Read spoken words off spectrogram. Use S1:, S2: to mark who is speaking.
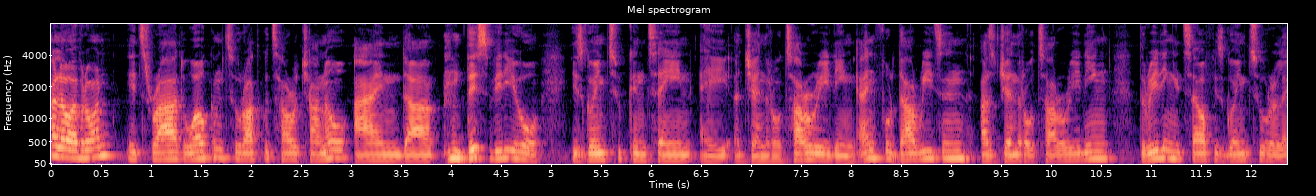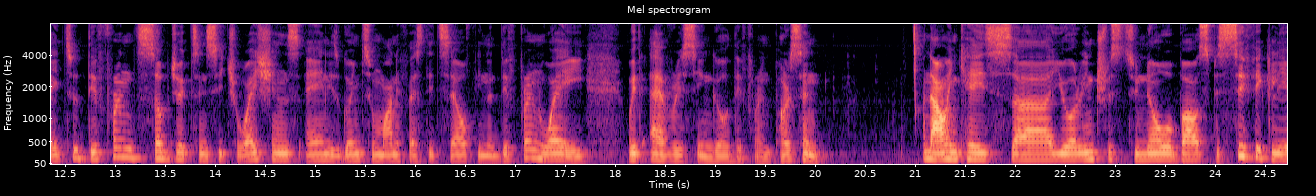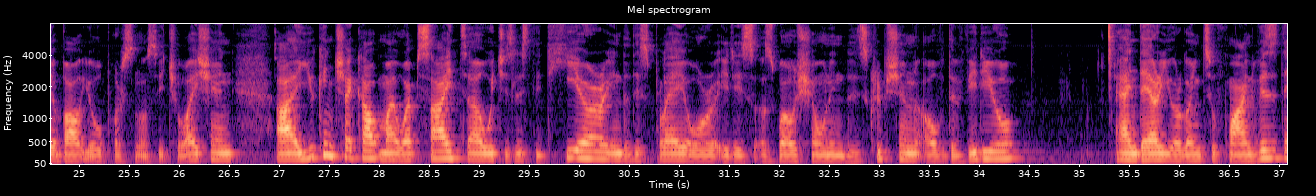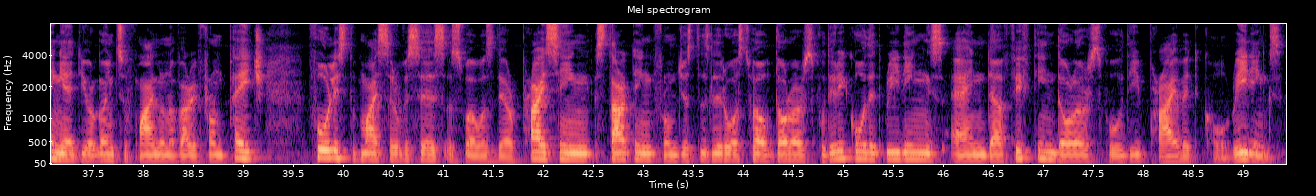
S1: Hello everyone, it's Radko. Welcome to Radko Tarot channel and uh, this video is going to contain a, a, general tarot reading and for that reason as general tarot reading the reading itself is going to relate to different subjects and situations and is going to manifest itself in a different way with every single different person. Now, in case uh, you are interested to know about specifically about your personal situation, uh, you can check out my website, uh, which is listed here in the display, or it is as well shown in the description of the video. And there you are going to find, visiting it, you are going to find on a very front page, full list of my services as well as their pricing, starting from just as little as $12 for the recorded readings and $15 uh, for the private call readings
